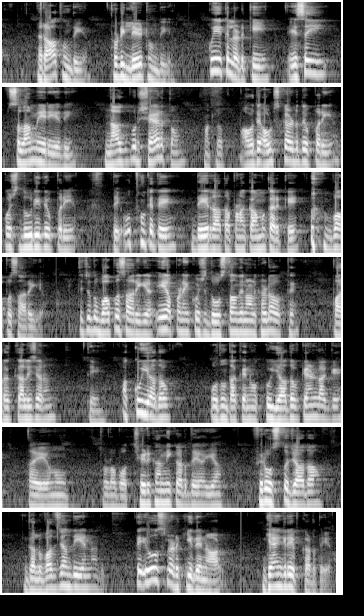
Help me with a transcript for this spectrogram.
ਰਾਤ ਹੁੰਦੀ ਆ ਥੋੜੀ ਲੇਟ ਹੁੰਦੀ ਹੈ। ਕੋਈ ਇੱਕ ਲੜਕੀ ਇਸੇ ਹੀ ਸਲਮ ਏਰੀਆ ਦੀ, ਨਾਗਪੁਰ ਸ਼ਹਿਰ ਤੋਂ, ਮਤਲਬ ਉਹਦੇ ਆਊਟਸਕਰਟ ਦੇ ਉੱਪਰ ਹੀ ਆ ਕੁਝ ਦੂਰੀ ਦੇ ਉੱਪਰ ਹੀ ਆ ਤੇ ਉੱਥੋਂ ਕਿਤੇ ਦੇਰ ਰਾਤ ਆਪਣਾ ਕੰਮ ਕਰਕੇ ਵਾਪਸ ਆ ਰਹੀ ਆ ਤੇ ਜਦੋਂ ਵਾਪਸ ਆ ਰਹੀ ਆ ਇਹ ਆਪਣੇ ਕੁਝ ਦੋਸਤਾਂ ਦੇ ਨਾਲ ਖੜਾ ਉੱਥੇ, ਭਾਰਤ ਕਾਲੀਚਰਨ ਤੇ ਅੱਕੂ ਯਾਦਵ ਉਦੋਂ ਤੱਕ ਇਹਨੂੰ ਅੱਕੂ ਯਾਦਵ ਕਹਿਣ ਲੱਗ ਗਏ, ਤਾਂ ਇਹ ਉਹਨੂੰ ਥੋੜਾ ਬਹੁਤ ਛੇੜਖਾਨੀ ਕਰਦੇ ਆ ਜਾਂ ਫਿਰ ਉਸ ਤੋਂ ਜ਼ਿਆਦਾ ਗੱਲ ਵੱਧ ਜਾਂਦੀ ਹੈ ਇਹਨਾਂ ਦੀ। ਤੇ ਇਹ ਉਸ ਲੜਕੀ ਦੇ ਨਾਲ ਗੈਂਗ ਰੇਪ ਕਰਦੇ ਆ।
